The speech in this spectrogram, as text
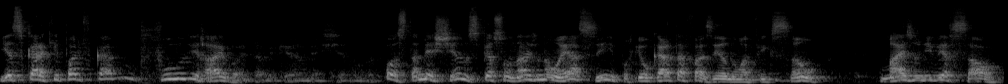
e esse cara aqui pode ficar fulo de raiva. Tá Pô, você está mexendo, esse personagem não é assim, porque o cara está fazendo uma ficção mais universal.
